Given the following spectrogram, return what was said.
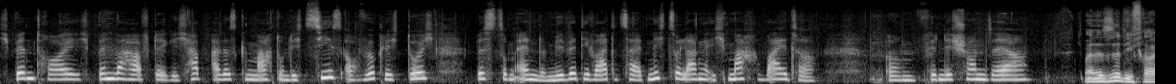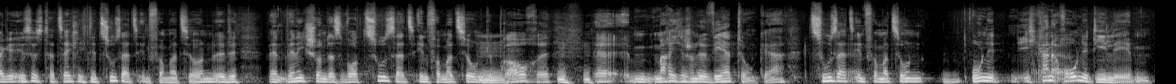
ich bin treu, ich bin wahrhaftig, ich habe alles gemacht und ich ziehe es auch wirklich durch bis zum Ende. Mir wird die Wartezeit nicht so lange, ich mache weiter. Ähm, Finde ich schon sehr, ich meine, das ist ja die Frage, ist es tatsächlich eine Zusatzinformation? Äh, wenn, wenn ich schon das Wort Zusatzinformation mhm. gebrauche, äh, mache ich ja schon eine Wertung. Ja? Zusatzinformation, ohne, ich kann auch ohne die leben.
